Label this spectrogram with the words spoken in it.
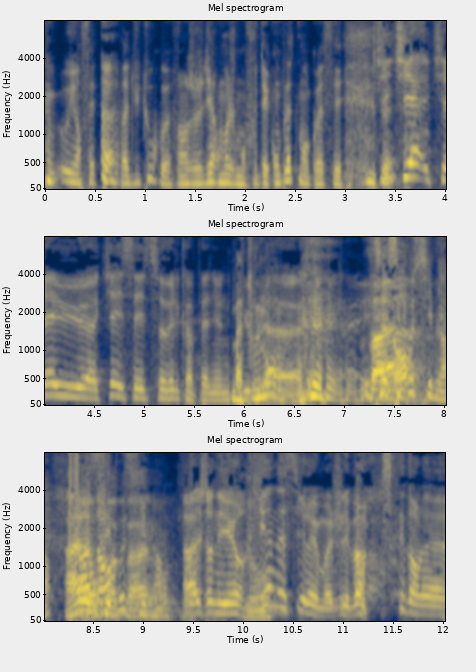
oui en fait non pas du tout quoi. Enfin je veux dire moi je m'en foutais complètement quoi. C'est Qui, qui a qui a eu euh, qui a essayé de sauver le companion Bah, Cube, tout le monde. euh, Bah, ça c'est non. possible hein. ah, Ah, non, non, c'est pas, possible, non. Ah j'en ai eu rien à cirer moi. Je l'ai balancé dans le.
